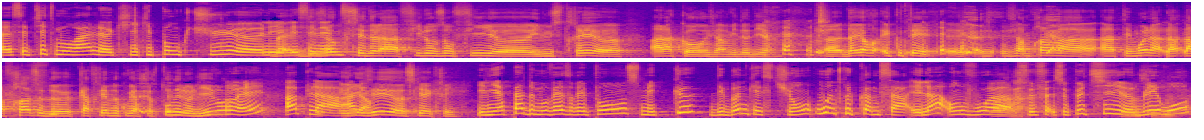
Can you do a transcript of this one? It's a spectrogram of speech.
euh, ces petites morales qui, qui ponctuent les, Ben, les disons scénettes. que c'est de la philosophie illustrée à la con, j'ai envie de dire. Euh, D'ailleurs, écoutez, euh, j'en prends à, à témoin la, la- la phrase de quatrième de couverture. Tournez le livre Ouais, hop là. et, et Alors, lisez euh, ce qu'il y a écrit. il n'y a pas de mauvaises réponses, mais que des bonnes questions ou un truc comme ça. Et là, on voit Voilà. ce, petit blaireau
